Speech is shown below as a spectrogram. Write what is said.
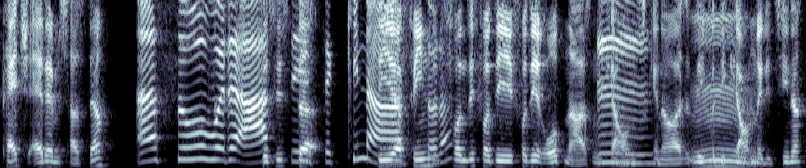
Patch Adams heißt der. Ach so, der Arzt das ist, der, ist der Kinderarzt, Die erfindet von die, von die, von die Rotnasen-Clowns, mm. genau. Also die, mm. von die Clown-Mediziner.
